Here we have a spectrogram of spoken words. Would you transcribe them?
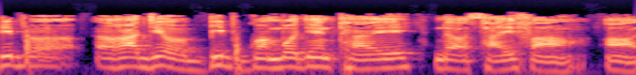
Bip Radio, Bip Guambodien Tai de Taïfan. Ah,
